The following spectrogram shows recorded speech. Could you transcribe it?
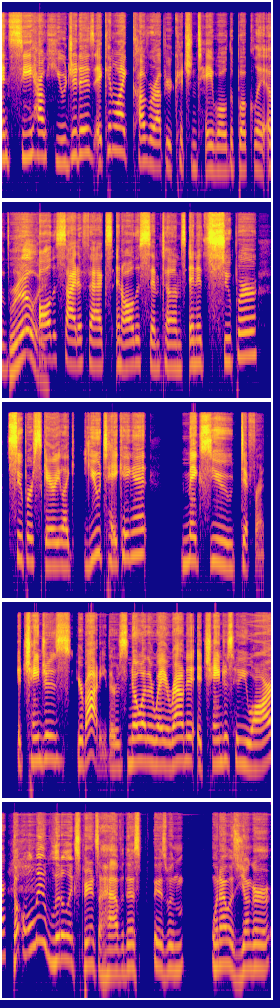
and see how huge it is, it can like cover up your kitchen table, the booklet of Really? all the side effects and all the symptoms. And it's super, super scary. Like you taking it makes you different. It changes your body. There's no other way around it. It changes who you are. The only little experience I have with this is when when I was younger,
